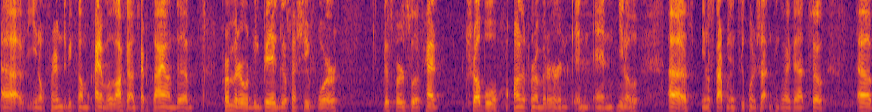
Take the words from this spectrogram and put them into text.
uh, you know, for him to become kind of a lockdown type of guy on the perimeter would be big, especially for the Spurs who have had trouble on the perimeter and, and, and you know, uh, you know, stopping the three point shot and things like that. So, uh,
